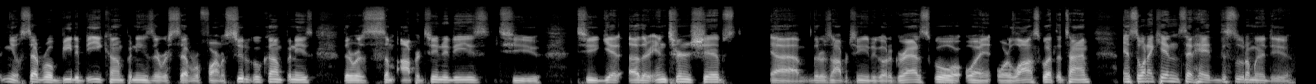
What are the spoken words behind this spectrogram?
you know several B two B companies, there were several pharmaceutical companies, there was some opportunities to to get other internships. Um, there was an opportunity to go to grad school or, or, or law school at the time, and so when I came and said, "Hey, this is what I'm going to do,"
